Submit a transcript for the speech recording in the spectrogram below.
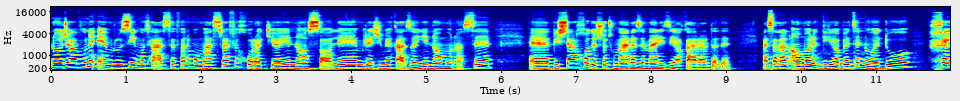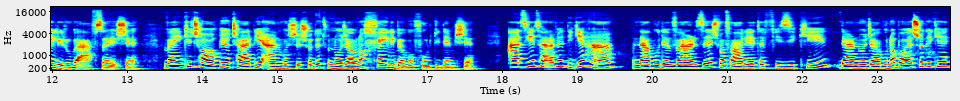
نوجوان امروزی متاسفانه با مصرف خوراکی های ناسالم رژیم غذایی نامناسب بیشتر خودش رو تو معرض مریضی ها قرار داده. مثلا آمار دیابت نوع دو خیلی رو به افزایشه و اینکه چاقی و چربی انگشته شده تو نوجوانا خیلی به وفور دیده میشه. از یه طرف دیگه هم نبود ورزش و فعالیت فیزیکی در نوجوانا باعث شده که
